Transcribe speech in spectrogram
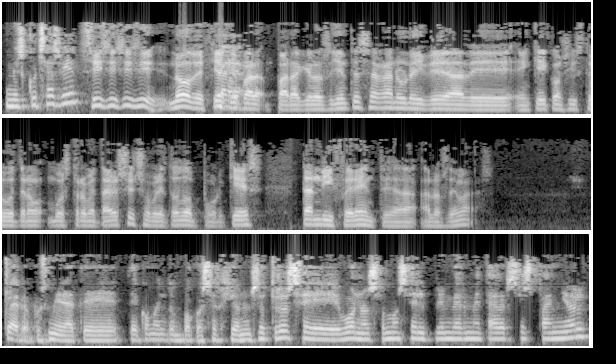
¿Me escuchas bien? Sí, sí, sí, sí. No, decía que para, para, que los oyentes se hagan una idea de en qué consiste vuestro, vuestro metaverso y sobre todo por qué es tan diferente a los demás. Claro, pues mira, te, te comento un poco, Sergio. Nosotros, eh, bueno, somos el primer metaverso español.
